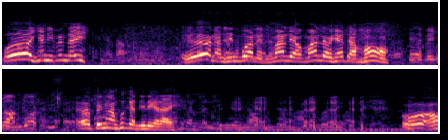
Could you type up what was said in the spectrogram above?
โอ้ยเฮียนี่เป็นได เออ นั่นเห็นบ่เนี่ยมาแล้วมาแล้วเฮียดำห่อจะไปย่อมด้วยเออเป็นงามเพื่อกันนี่ก็ได้กันนี่ย่อมมันยังหมาอยู่กันนี่โอ้เอา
